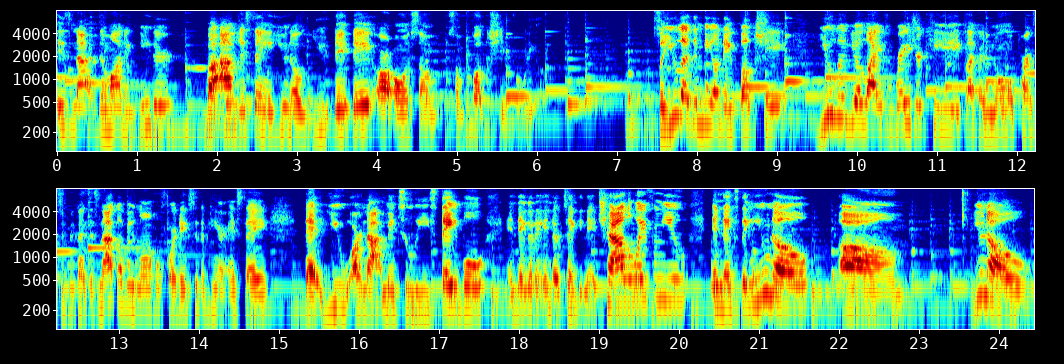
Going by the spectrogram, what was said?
is not demonic neither, but I'm just saying, you know, you they, they are on some some fuck shit for real. So you let them be on their fuck shit. You live your life, raise your kid like a normal person because it's not gonna be long before they sit up here and say that you are not mentally stable and they're gonna end up taking that child away from you. And next thing you know, um, you know,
